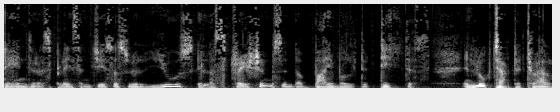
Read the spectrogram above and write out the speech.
dangerous place. And Jesus will use illustrations in the Bible to teach this. In Luke chapter 12,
